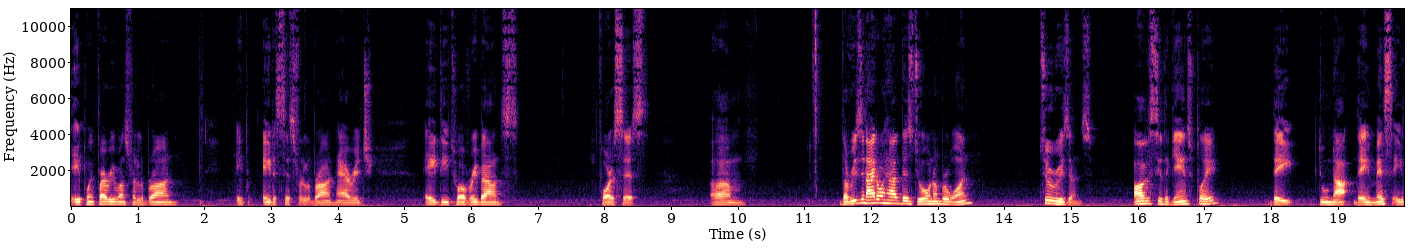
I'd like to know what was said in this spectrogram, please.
8.5 rebounds for LeBron. 8, 8 assists for LeBron average. AD 12 rebounds. 4 assists. Um, the reason I don't have this duo number 1 two reasons. Obviously the games played they do not they miss a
